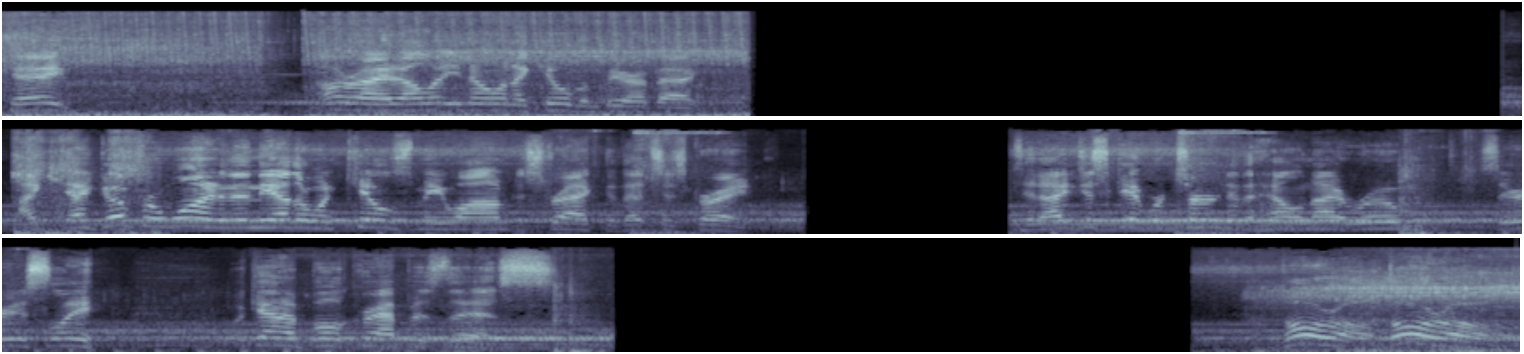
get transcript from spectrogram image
Okay. Alright, I'll let you know when I kill them. Be right back. I, I go for one and then the other one kills me while I'm distracted. That's just great. Did I just get returned to the Hell Knight room? Seriously? What kind of bullcrap is this? Doro, Doro!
